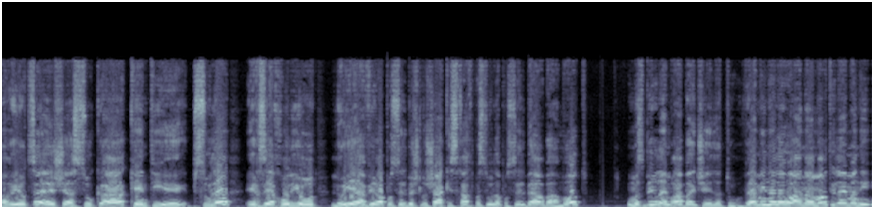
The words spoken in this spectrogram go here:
הרי יוצא שהסוכה כן תהיה פסולה. איך זה יכול להיות? לא יהיה האוויר הפוסל בשלושה כסכך פסול הפוסל בארבע אמות? הוא מסביר להם רבה את שאלתו, ואמינא לאו אנא, אמרתי להם אני,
